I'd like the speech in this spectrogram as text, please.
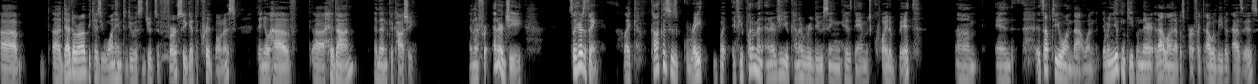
uh, uh, because you want him to do his jutsu first, so you get the crit bonus. Then you'll have uh, Hidan, and then Kakashi. And then for energy, so here's the thing, like Kakuzu's great, but if you put him in energy, you're kind of reducing his damage quite a bit. Um, and it's up to you on that one. I mean, you can keep him there. That lineup is perfect. I would leave it as is,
